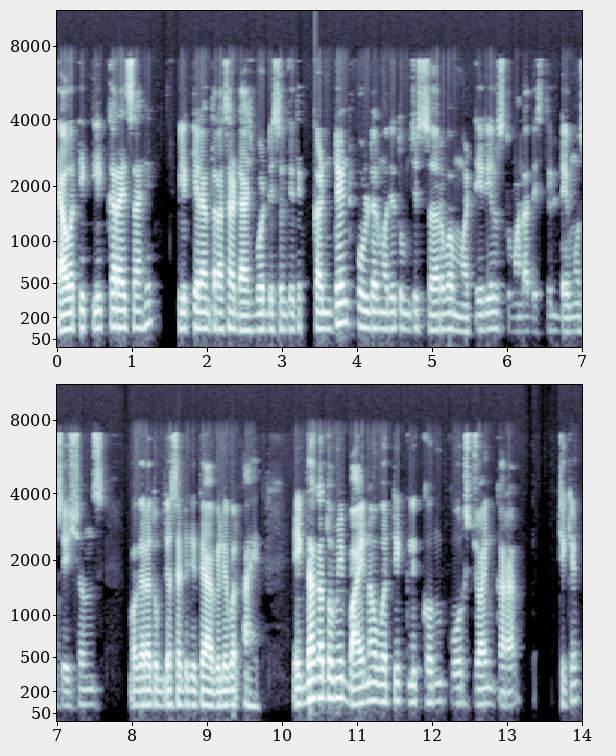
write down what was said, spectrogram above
त्यावरती क्लिक करायचं आहे. क्लिक केल्यानंतर असा डॅशबोर्ड दिसेल. तिथे कंटेंट फोल्डरमध्ये तुमचे सर्व मटेरियल्स तुम्हाला दिसतील. डेमो सेशन्स वगैरे तुमच्यासाठी तिथे अवेलेबल आहेत. एकदा का तुम्ही बाय नाव वरती क्लिक करून कोर्स जॉईन कराल. ठीक आहे?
